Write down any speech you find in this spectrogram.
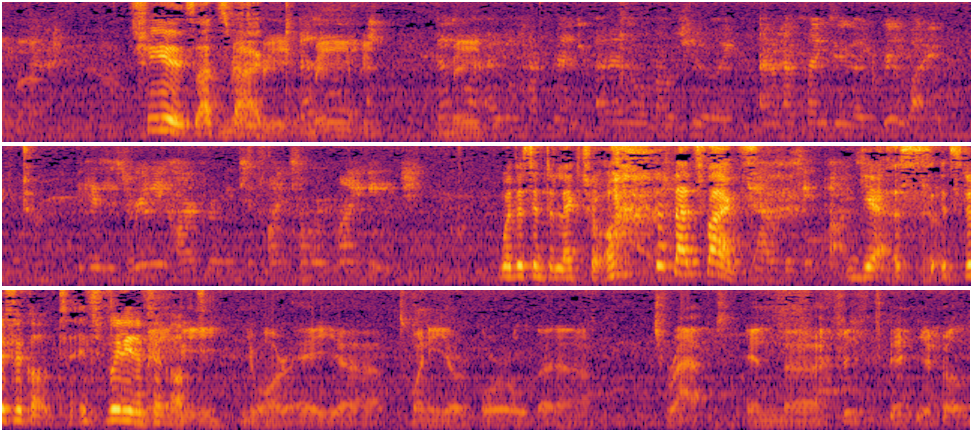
all that. She is, that's Maybe, fact. That's maybe, maybe. I don't have friends. I don't know about you. Like I don't have friends in like real life because it's really hard for me to find someone my age With this intellectual. that's facts. to have the same thoughts. Yes, it's difficult. It's really difficult. Maybe you are a uh, 20 year old but um, trapped in a 15 year old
